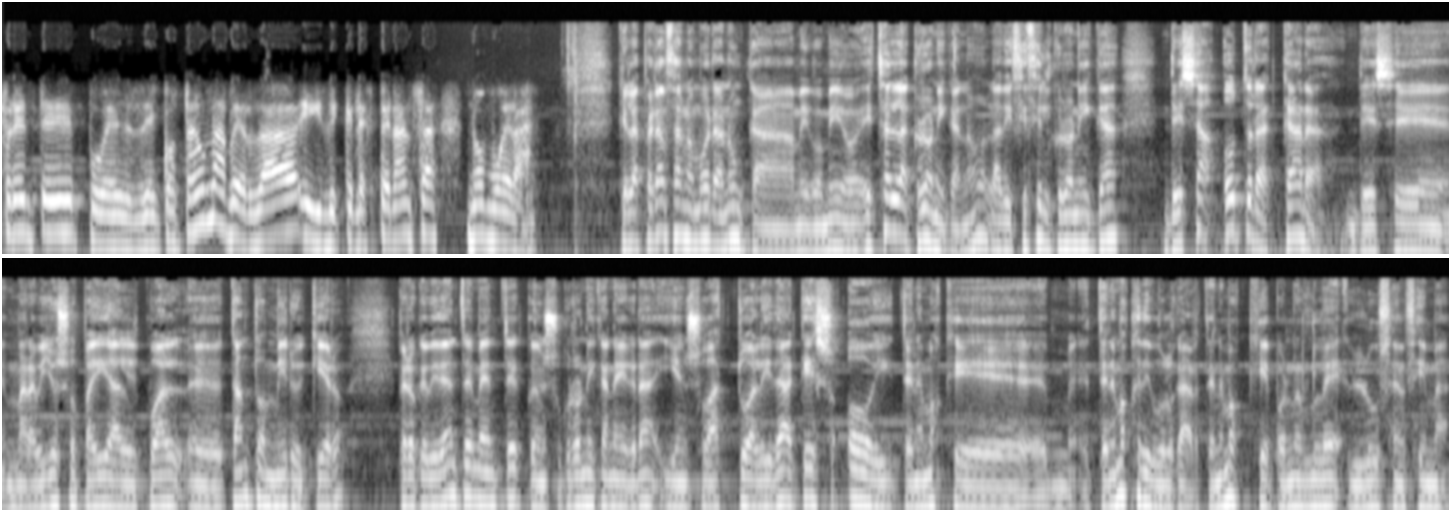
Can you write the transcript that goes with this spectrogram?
frente pues de encontrar una verdad y de que la esperanza no muera. Que la esperanza no muera nunca, amigo mío. Esta es la crónica, ¿no? La difícil crónica de esa otra cara de ese maravilloso país al cual eh, tanto admiro y quiero, pero que evidentemente con su crónica negra y en su actualidad que es hoy tenemos que tenemos que divulgar, tenemos que ponerle luz encima.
